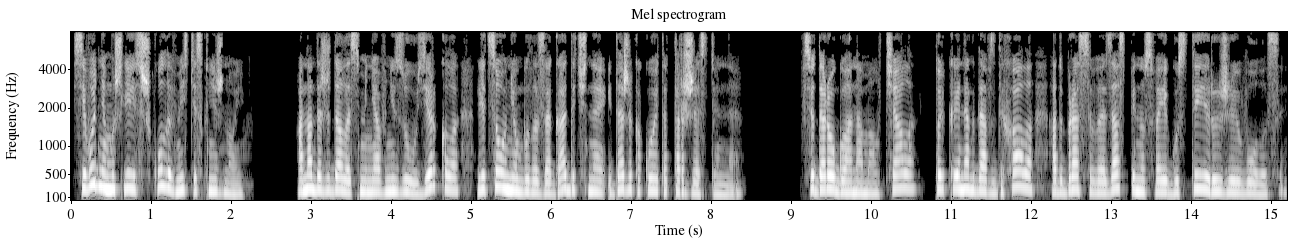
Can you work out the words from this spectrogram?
Сегодня мы шли из школы вместе с княжной. Она дожидалась меня внизу у зеркала, лицо у нее было загадочное и даже какое-то торжественное. Всю дорогу она молчала, только иногда вздыхала, отбрасывая за спину свои густые рыжие волосы.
